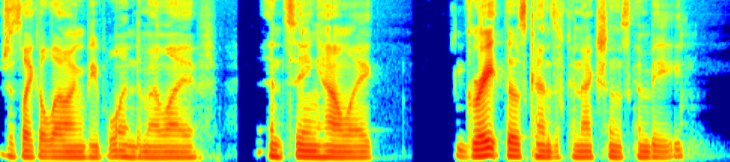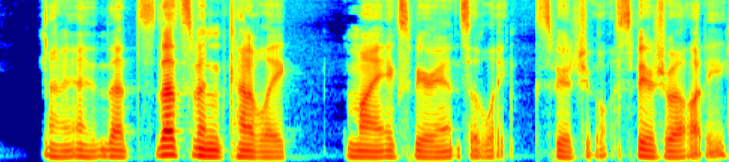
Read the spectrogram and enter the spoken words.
just like allowing people into my life and seeing how like great those kinds of connections can be. I, I, that's that's been kind of like my experience of like spiritual spirituality,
